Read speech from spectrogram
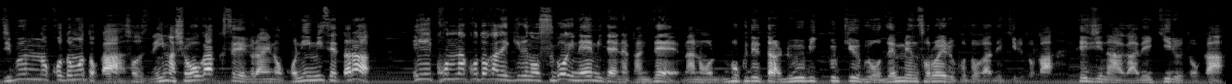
自分の子供とか、そうですね、今小学生ぐらいの子に見せたら、えー、こんなことができるのすごいね、みたいな感じで、あの、僕で言ったらルービックキューブを全面揃えることができるとか、手品ができるとか、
